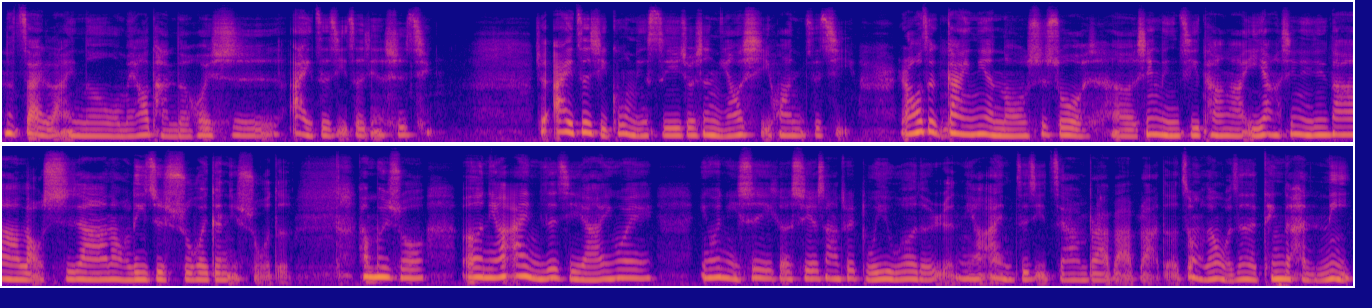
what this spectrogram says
那再来呢，我们要谈的会是爱自己这件事情，就爱自己，顾名思义就是你要喜欢你自己。然后这个概念呢，是说，呃，心灵鸡汤啊，一样，心灵鸡汤啊，老师啊，那种励志书会跟你说的，他们会说，呃，你要爱你自己啊，因为，因为你是一个世界上最独一无二的人，你要爱你自己，这样，巴拉巴拉巴拉的，这种人我真的听得很腻。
